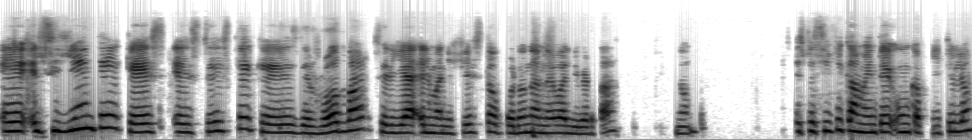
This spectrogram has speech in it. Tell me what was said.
Eh, el siguiente, que es este, este, que es de Rothbard, sería el Manifiesto por una Nueva Libertad, ¿no? Específicamente un capítulo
